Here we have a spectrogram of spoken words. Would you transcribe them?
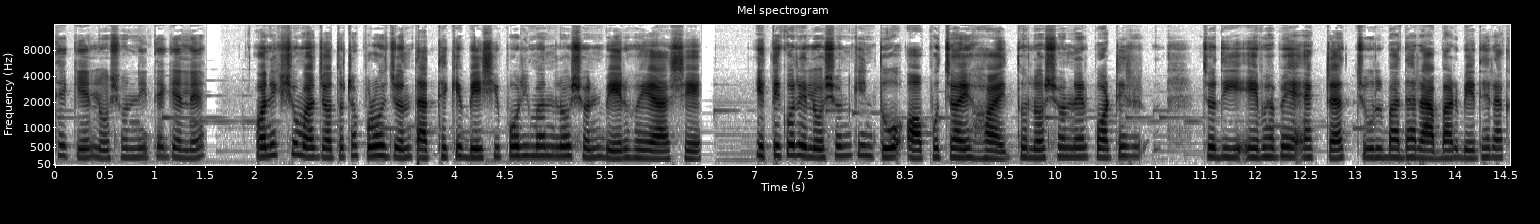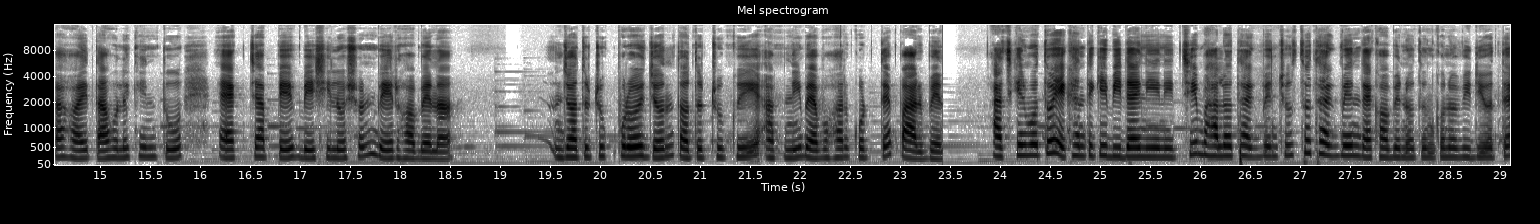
থেকে লোশন নিতে গেলে অনেক সময় যতটা প্রয়োজন তার থেকে বেশি পরিমাণ লোশন বের হয়ে আসে। এতে করে লোশন কিন্তু অপচয় হয়। তো লোশনের পটের যদি এভাবে একটা চুল বাঁধা রাবার বেঁধে রাখা হয় তাহলে কিন্তু এক চাপে বেশি লোশন বের হবে না। যতটুক প্রয়োজন ততটুকুই আপনি ব্যবহার করতে পারবেন। আজকের মতো এখান থেকে বিদায় নিয়ে নিচ্ছি। ভালো থাকবেন, সুস্থ থাকবেন। দেখা হবে নতুন কোনো ভিডিওতে।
